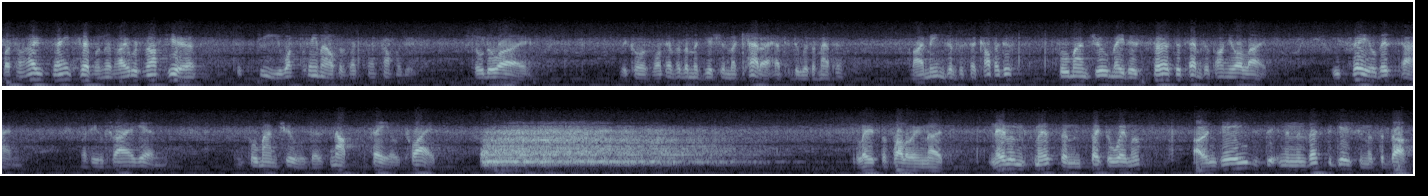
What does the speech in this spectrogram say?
but I thank heaven that I was not here to see what came out of that sarcophagus. So do I. Because whatever the magician Makara had to do with the matter, by means of the sarcophagus, Fu Manchu made his first attempt upon your life. He failed this time, but he'll try again. And Fu Manchu does not fail twice. Late the following night, Nayland Smith and Inspector Weymouth are engaged in an investigation at the dock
